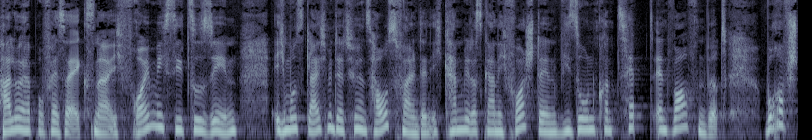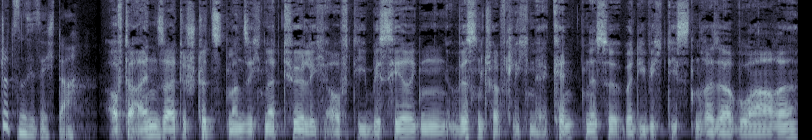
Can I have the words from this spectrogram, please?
Hallo, Herr Professor Exner. Ich freue mich, Sie zu sehen. Ich muss gleich mit der Tür ins Haus fallen, denn ich kann mir das gar nicht vorstellen, wie so ein Konzept entworfen wird. Worauf stützen Sie sich da? Auf der einen Seite stützt man sich natürlich auf die bisherigen wissenschaftlichen Erkenntnisse über die wichtigsten Reservoire,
